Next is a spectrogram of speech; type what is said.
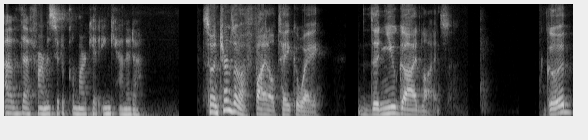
of the pharmaceutical market in Canada. So, in terms of a final takeaway, the new guidelines? Good,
